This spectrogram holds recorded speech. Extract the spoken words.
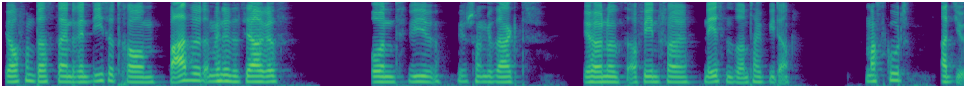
Wir hoffen, dass dein Renditetraum wahr wird am Ende des Jahres. Und wie, wie schon gesagt, wir hören uns auf jeden Fall nächsten Sonntag wieder. Mach's gut. Adieu.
